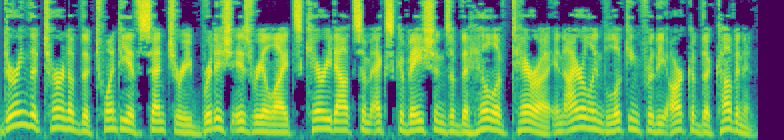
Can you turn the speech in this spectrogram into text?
During the turn of the 20th century British Israelites carried out some excavations of the Hill of Tara in Ireland looking for the Ark of the Covenant,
